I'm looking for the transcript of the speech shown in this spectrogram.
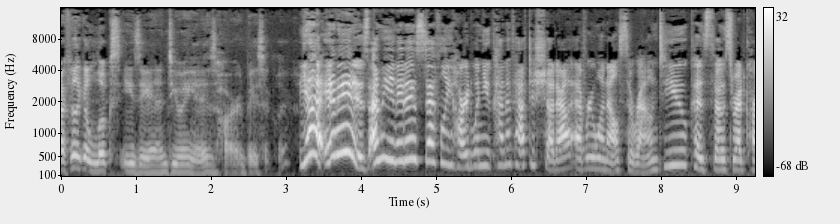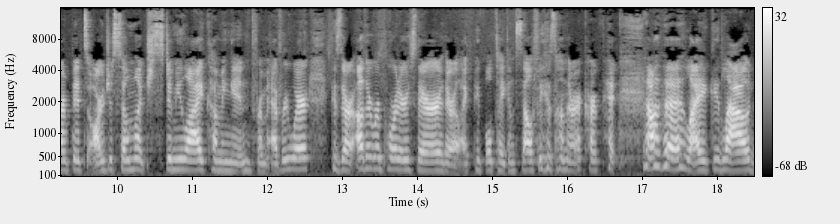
I feel like it looks easy and doing it is hard, basically. yeah, it is. I mean, it is definitely hard when you kind of have to shut out everyone else around you because those red carpets are just so much stimuli coming in from everywhere. Because there are other reporters there, there are like people taking selfies on the red carpet, and all the like loud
